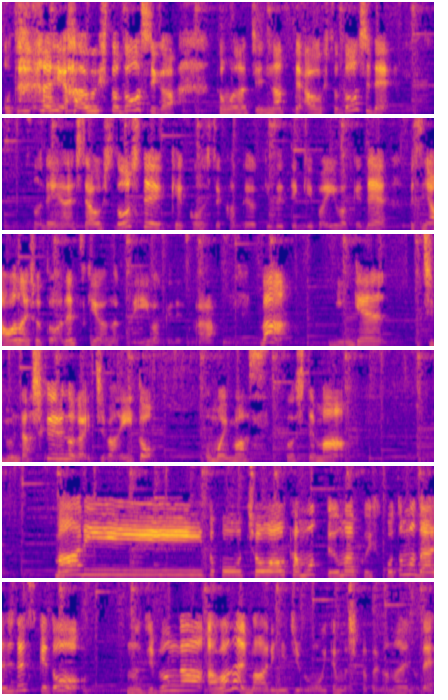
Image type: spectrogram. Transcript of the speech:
お互い会う人同士が友達になって会う人同士でその恋愛して会う人同士で結婚して家庭を築いていけばいいわけで、別に会わない人とはね、付き合わなくていいわけですから、まあ、人間、自分らしくいるのが一番いいと思います。そしてまあ、周りとこう調和を保ってうまくいくことも大事ですけど、その自分が合わない周りに自分を置いても仕方がないので、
